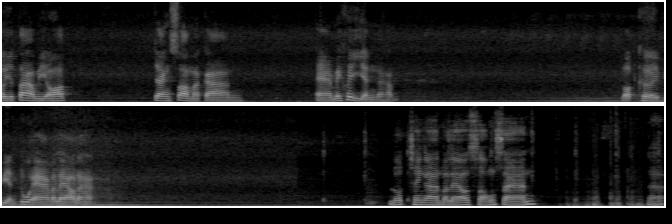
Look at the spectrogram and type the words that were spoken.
รถ Toyota v ีออสแจ้งซ่อมอาการ แอร์ไม่ค่อยเย็นนะครับ รถเคยเปลี่ยนตู้แอร์มาแล้วนะฮะ รถใช้งานมาแล้วสองแสนนะฮะ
